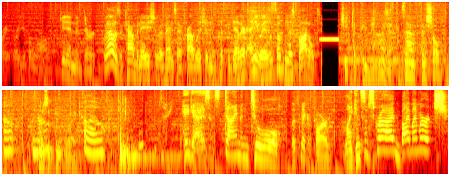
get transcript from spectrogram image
right where you belong. Get in the dirt. Well, that was a combination of events I probably shouldn't have put together. Anyways, let's open this bottle too. Chica Pinata. Is that official? Oh, no. There's a bootleg. Hello. I'm sorry. Hey guys, it's Diamond Tool. Let's make a farm. Like and subscribe and buy my merch.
